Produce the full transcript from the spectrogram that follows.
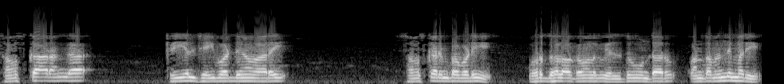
సంస్కారంగా క్రియలు చేయబడిన వారై సంస్కరింపబడి వృద్ధలోకములకు వెళ్తూ ఉంటారు. కొంతమంది మరి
